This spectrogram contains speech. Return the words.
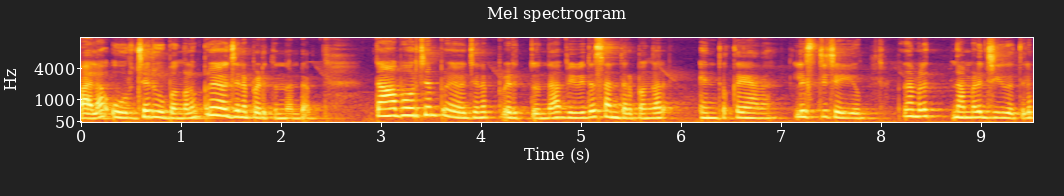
പല ഊർജ രൂപങ്ങളും പ്രയോജനപ്പെടുത്തുന്നുണ്ട്. താപോർജം പ്രയോജനപ്പെടുത്തുന്ന വിവിധ സന്ദർഭങ്ങൾ എന്തൊക്കെയാണ് ലിസ്റ്റ് ചെയ്യും. നമ്മൾ നമ്മുടെ ജീവിതത്തിൽ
